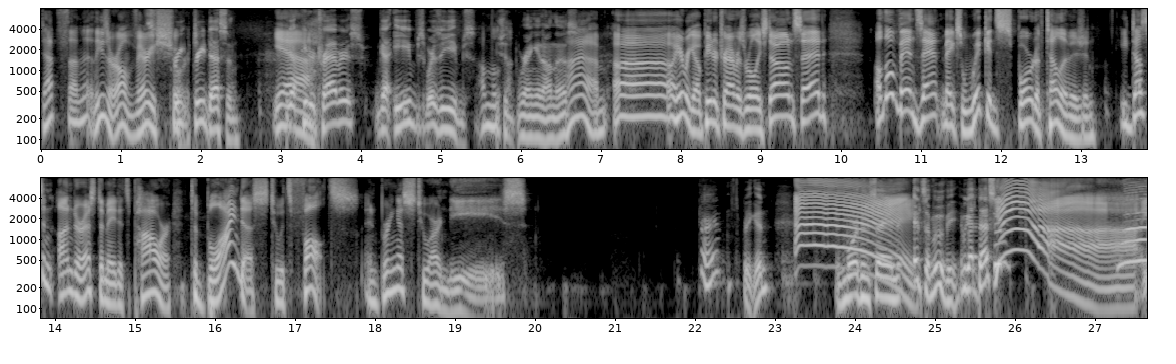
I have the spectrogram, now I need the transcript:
depth on this? These are all very short. pre Desson. Yeah. We got Peter Travers. We got Ebes. Where's Ebes? I'm- you should ring it on this. Um, uh, oh, here we go. Peter Travers, Rolling Stone said, although Van Sant makes wicked sport of television, he doesn't underestimate its power to blind us to its faults and bring us to our knees. All right, that's pretty good. More than saying it's a movie. We got Desson. Yeah. Yeah.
